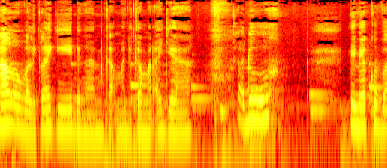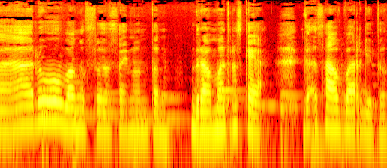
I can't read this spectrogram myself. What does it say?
Halo, balik lagi dengan Kak Ma di kamar aja. Aduh, ini aku baru banget selesai nonton drama terus kayak gak sabar gitu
